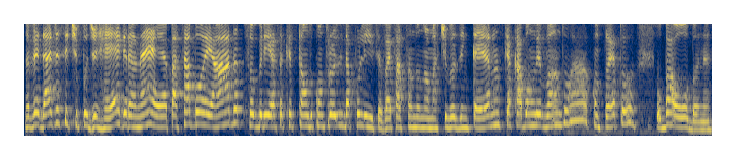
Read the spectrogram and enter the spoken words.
Na verdade, esse tipo de regra, né, é passar boiada sobre essa questão do controle da polícia. Vai passando normativas internas que acabam levando a completo oba-oba, né?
